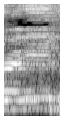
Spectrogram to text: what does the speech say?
myself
